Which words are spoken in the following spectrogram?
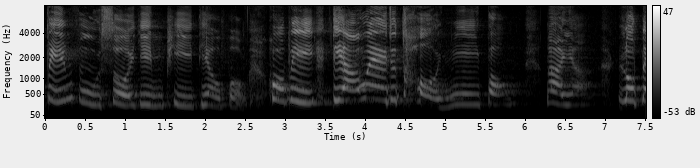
兵符所应披条风，何必吊位就抬一帮？哎呀，落得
